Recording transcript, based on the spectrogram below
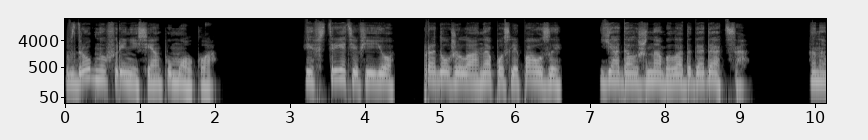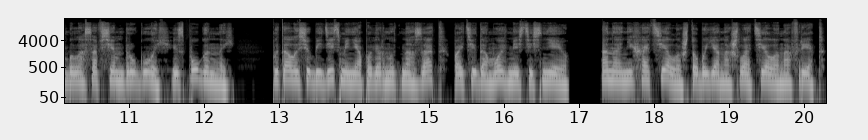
Вздрогнув, Ренесиан умолкла. И, встретив ее, продолжила она после паузы, я должна была догадаться. Она была совсем другой, испуганной, пыталась убедить меня повернуть назад, пойти домой вместе с нею. Она не хотела, чтобы я нашла тело на Фред.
